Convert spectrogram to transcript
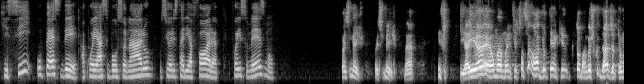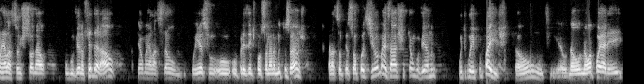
que se o PSD apoiasse Bolsonaro, o senhor estaria fora? Foi isso mesmo? Foi isso mesmo, foi isso mesmo. Né? Enfim, e aí é, é uma manifestação, óbvio, eu tenho que tomar meus cuidados, eu tenho uma relação institucional com o governo federal, tenho uma relação, conheço o, o presidente Bolsonaro há muitos anos, relação pessoal positiva, mas acho que é um governo muito ruim para o país. Então, enfim, eu não, não apoiarei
